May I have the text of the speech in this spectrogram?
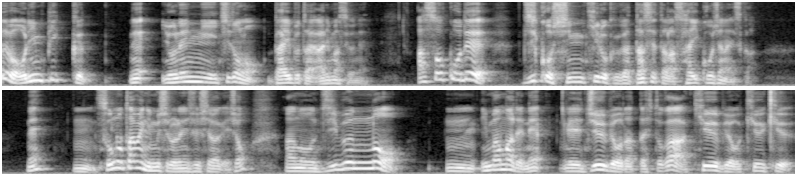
えばオリンピック、ね、4年に一度の大舞台ありますよね。あそこで自己新記録が出せたら最高じゃないですか。ね？うん、そのためにむしろ練習してるわけでしょ？あの自分の、うん、今までね、えー、10秒だった人が9秒99、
